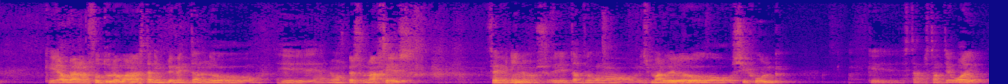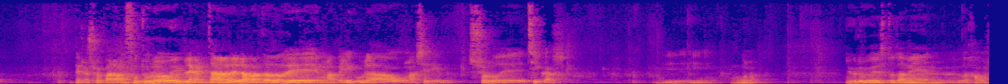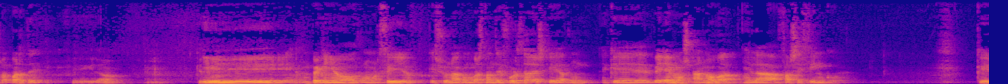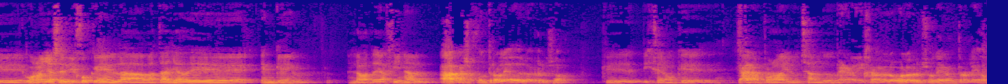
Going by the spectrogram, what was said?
Que ahora en el futuro van a estar implementando eh, nuevos personajes femeninos, eh, tanto como Miss Marvel o She-Hulk, que está bastante guay. Pero eso para un futuro implementar el apartado de una película o una serie solo de chicas. Y bueno, yo creo que esto también lo dejamos aparte. Y un pequeño rumorcillo que suena con bastante fuerza es que, que veremos a Nova en la fase 5. Que bueno, ya se dijo que en la batalla de Endgame, en la batalla final, Ah, eso fue un troleo de los rusos. que dijeron que Claro. estaban por ahí luchando. Pero dijeron luego los rusos que era un troleo.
